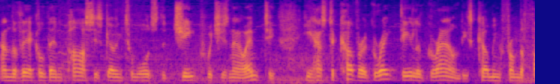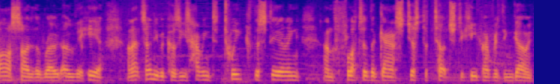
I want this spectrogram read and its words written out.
and the vehicle then passes going towards the jeep, which is now empty. He has to cover a great deal of ground. He's coming from the far side of the road over here, and that's only because he's having to tweak the steering and flutter the gas just a touch to keep everything going.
